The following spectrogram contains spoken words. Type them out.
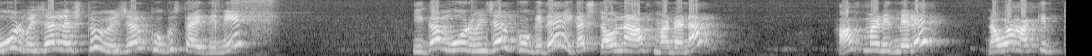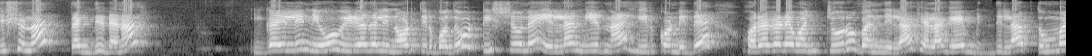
ಮೂರು ವಿಷಲ್ನಷ್ಟು ವಿಷಲ್ ಕೂಗಿಸ್ತಾ ಇದ್ದೀನಿ. ಈಗ ಮೂರು ವಿಷಲ್ ಕೂಗಿದೆ. ಈಗ ಸ್ಟವ್ನ ಆಫ್ ಮಾಡೋಣ. ಆಫ್ ಮಾಡಿದ ಮೇಲೆ ನಾವು ಹಾಕಿದ ಟಿಶ್ಯೂನ ತೆಗ್ದಿಡೋಣ. ಈಗ ಇಲ್ಲಿ ನೀವು ವಿಡಿಯೋದಲ್ಲಿ ನೋಡ್ತಿರ್ಬೋದು ಟಿಶ್ಯೂನೇ ಎಲ್ಲ ನೀರನ್ನ ಹೀರ್ಕೊಂಡಿದೆ. ಹೊರಗಡೆ ಒಂಚೂರು ಬಂದಿಲ್ಲ, ಕೆಳಗೆ ಬಿದ್ದಿಲ್ಲ ತುಂಬಾ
